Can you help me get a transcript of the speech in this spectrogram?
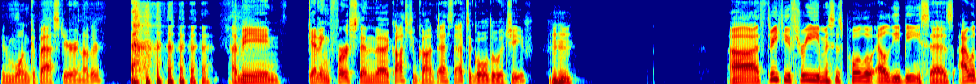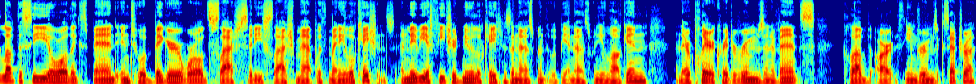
in one capacity or another. I mean, getting first in the costume contest, that's a goal to achieve. Uh, 323 Mrs. Polo LDB says, I would love to see YoWorld expand into a bigger world slash city slash map with many locations, and maybe a featured new locations announcement that would be announced when you log in, and there are player created rooms and events, club, art, themed rooms, etc.,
